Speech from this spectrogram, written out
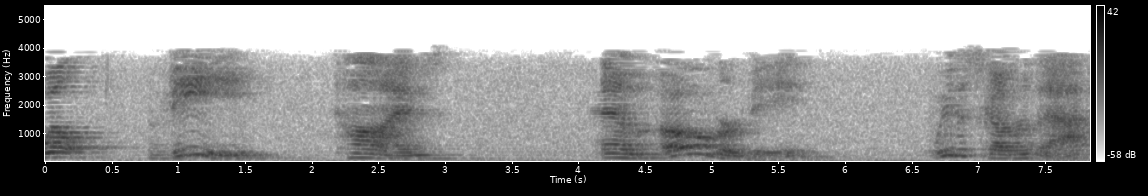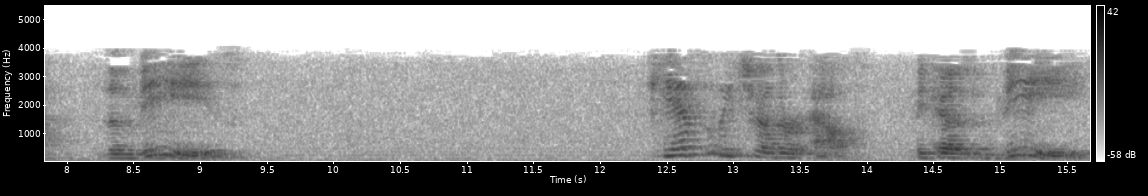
Well, V times M over V, we discover that the V's cancel each other out because V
